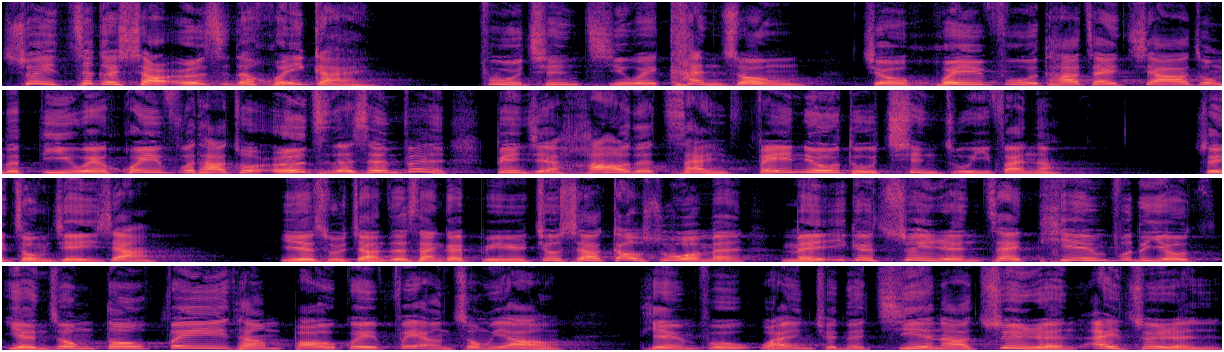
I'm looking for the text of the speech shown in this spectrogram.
所以，这个小儿子的悔改，父亲极为看重，就恢复他在家中的地位，恢复他做儿子的身份，并且好好的宰肥牛肚庆祝一番呢。所以总结一下，耶稣讲这三个比喻，就是要告诉我们，每一个罪人在天父的有眼中都非常宝贵、非常重要。天父完全的接纳罪人、爱罪人，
